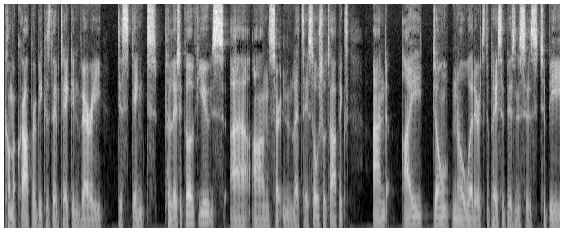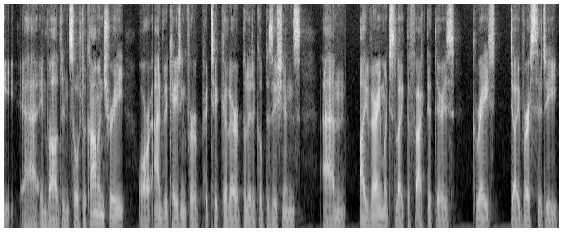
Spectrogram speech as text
come a cropper because they've taken very distinct political views uh, on certain, let's say, social topics. And I don't know whether it's the place of businesses to be uh, involved in social commentary or advocating for particular political positions. Um, I very much like the fact that there's great diversity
